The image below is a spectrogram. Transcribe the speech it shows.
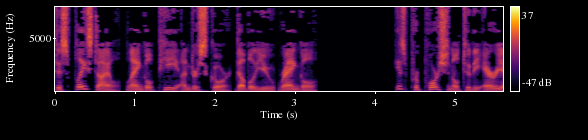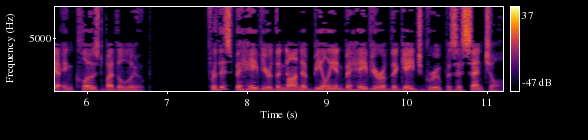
display style Langle P underscore W rangle is proportional to the area enclosed by the loop. For this behavior the non-abelian behavior of the gauge group is essential.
